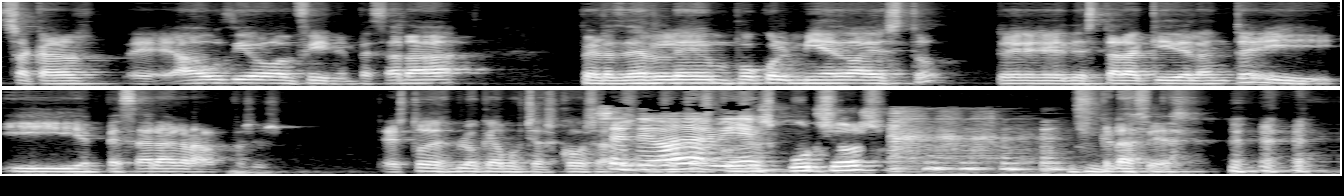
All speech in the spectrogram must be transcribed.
sacar eh, audio, en fin, empezar a perderle un poco el miedo a esto de, estar aquí delante y, y empezar a grabar, pues eso esto desbloquea muchas cosas. Se te va a dar bien. cursos. Gracias.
